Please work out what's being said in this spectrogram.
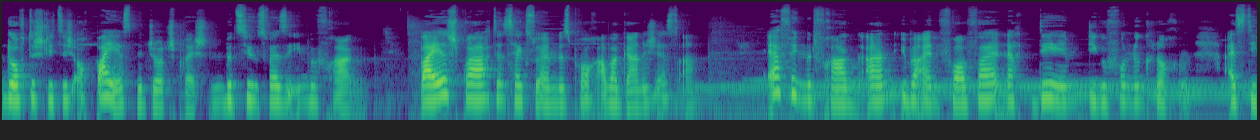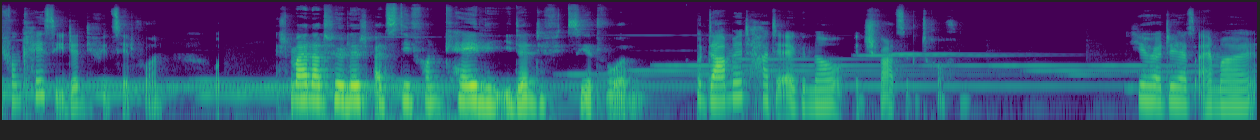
durfte schließlich auch Bias mit George sprechen, beziehungsweise ihn befragen. Bias sprach den sexuellen Missbrauch aber gar nicht erst an. Er fing mit Fragen an über einen Vorfall, nachdem die gefundenen Knochen als die von Casey identifiziert wurden. Ich meine natürlich, als die von Kaylee identifiziert wurden. Und damit hatte er genau ins Schwarze getroffen. Hier hört ihr jetzt einmal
